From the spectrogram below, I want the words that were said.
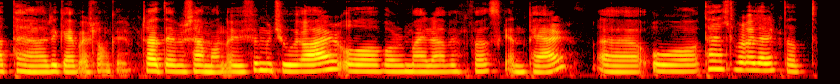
at det er rikker jeg bare slanker. Ta det vi sammen i 25 år, og var meira vimføsk enn Per. Uh, og ta helt var øyla ringt at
